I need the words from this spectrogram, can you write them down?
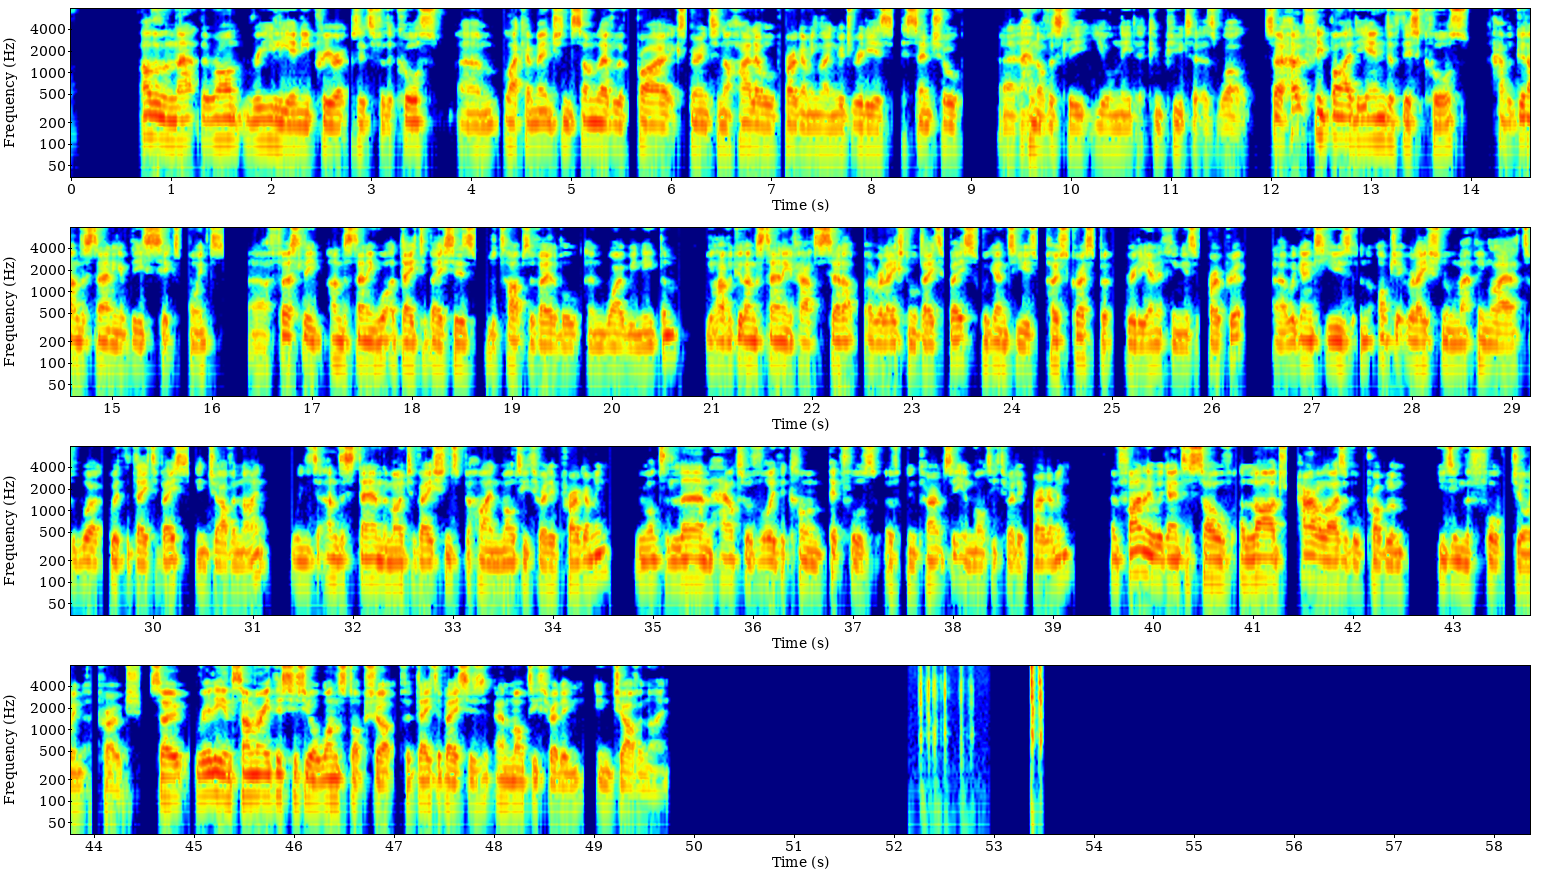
Other than that, there aren't really any prerequisites for the course. Um, like I mentioned, some level of prior experience in a high level programming language really is essential. Uh, and obviously, you'll need a computer as well. So, hopefully, by the end of this course, have a good understanding of these six points. Uh, firstly, understanding what a database is, the types available, and why we need them. You'll have a good understanding of how to set up a relational database. We're going to use Postgres, but really anything is appropriate. Uh, we're going to use an object relational mapping layer to work with the database in Java 9. We need to understand the motivations behind multi-threaded programming. We want to learn how to avoid the common pitfalls of concurrency and multi-threaded programming. And finally, we're going to solve a large parallelizable problem using the fork join approach. So really, in summary, this is your one-stop shop for databases and multi-threading in Java 9.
